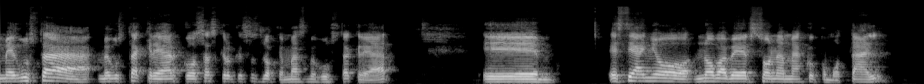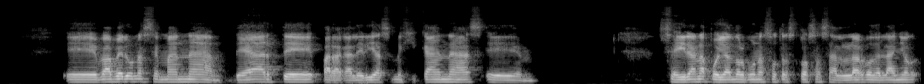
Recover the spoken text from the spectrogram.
me, gusta, me gusta crear cosas. Creo que eso es lo que más me gusta, crear. Eh, este año no va a haber Zona Maco como tal eh, va a haber una semana de arte para galerías mexicanas. Eh, se irán apoyando algunas otras cosas a lo largo del año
